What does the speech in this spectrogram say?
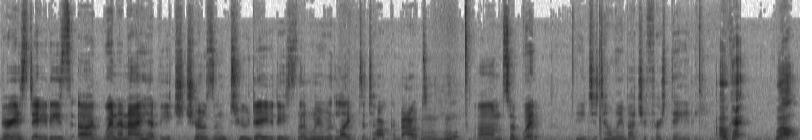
various deities. Uh, Gwen and I have each chosen two deities that we would like to talk about. Mhm. Um, so Gwen, you need to tell me about your first deity. Okay, well,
